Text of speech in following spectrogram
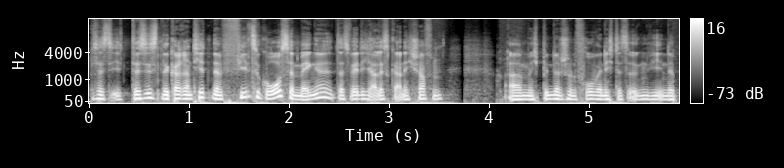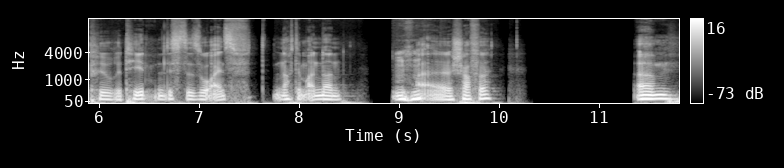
Das heißt, das ist eine garantiert eine viel zu große Menge. Das werde ich alles gar nicht schaffen. Ähm, ich bin dann schon froh, wenn ich das irgendwie in der Prioritätenliste so eins nach dem anderen mhm. äh, schaffe. Ähm,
